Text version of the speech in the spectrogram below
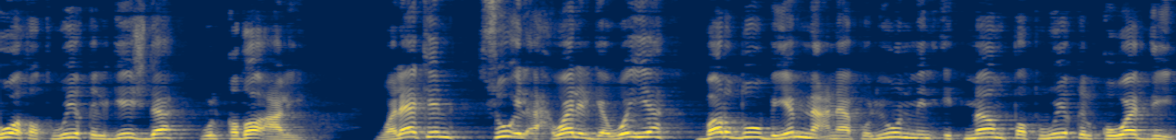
هو تطويق الجيش ده والقضاء عليه. ولكن سوء الأحوال الجوية برضه بيمنع نابليون من إتمام تطويق القوات دي.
